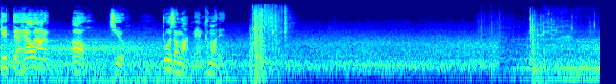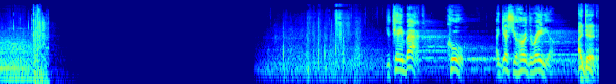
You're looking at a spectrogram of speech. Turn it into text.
Get the hell out of... Oh, it's you. Door's unlocked, man. Come on in. Came back. Cool. I guess you heard the radio. I did.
